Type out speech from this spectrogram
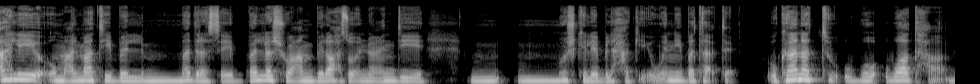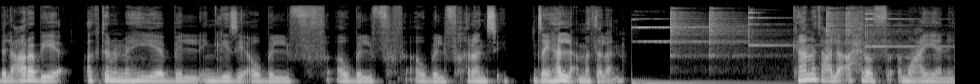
أهلي ومعلماتي بالمدرسة بلشوا عم بلاحظوا إنه عندي مشكلة بالحكي وإني بتأتئ. وكانت واضحة بالعربي أكثر من ما هي بالإنجليزي أو بالف أو بالف أو بالفرنسي زي هلأ مثلاً. كانت على أحرف معينة.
